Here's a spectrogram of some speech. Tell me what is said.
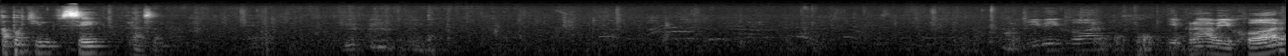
а потім всі разом. Хор і правий хор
